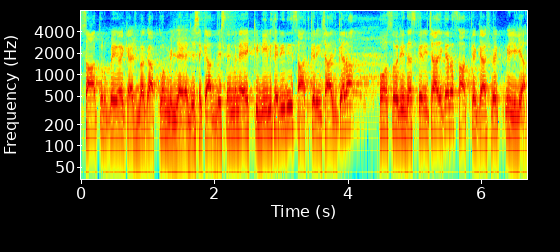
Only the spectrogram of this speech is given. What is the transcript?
सात रुपये का कैशबैक आपको मिल जाएगा। जैसे कि आप देखते हैं, मैंने एक की डील खरीदी, सात का रिचार्ज करा, और सॉरी दस का रिचार्ज करा, सात का कैशबैक मिल गया।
